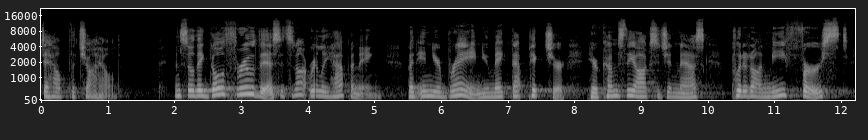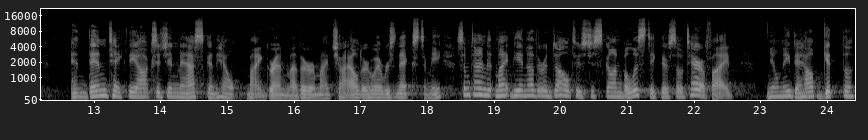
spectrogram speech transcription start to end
to help the child. And so they go through this. It's not really happening, but in your brain, you make that picture. Here comes the oxygen mask. Put it on me first, and then take the oxygen mask and help my grandmother or my child or whoever's next to me. Sometimes it might be another adult who's just gone ballistic. They're so terrified. You'll need to help get the,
